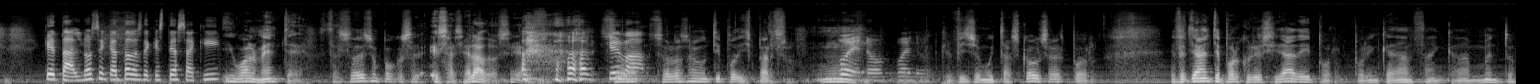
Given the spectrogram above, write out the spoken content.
que tal? Nos encantados de que esteas aquí. Igualmente. Sois un pouco exagerados, eh? que solo, va? Solo son un tipo disperso. Mm. Bueno, bueno. Que fixo moitas cousas por efectivamente por curiosidade e por, por inquedanza en cada momento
